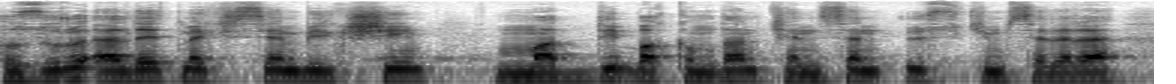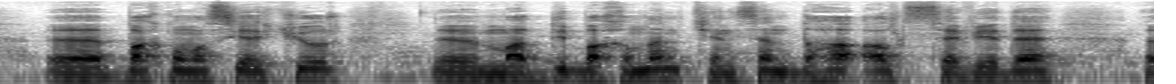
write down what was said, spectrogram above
Huzuru elde etmek isteyen bir kişi maddi bakımdan kendisinden üst kimselere e, bakmaması gerekiyor. E, maddi bakımdan kendisinden daha alt seviyede e,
